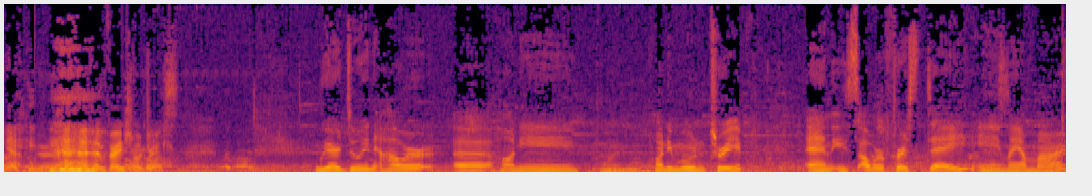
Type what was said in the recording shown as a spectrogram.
yeah, Yeah. very short trip. We are doing our uh, honey, honeymoon trip, and it's our first day in Myanmar.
